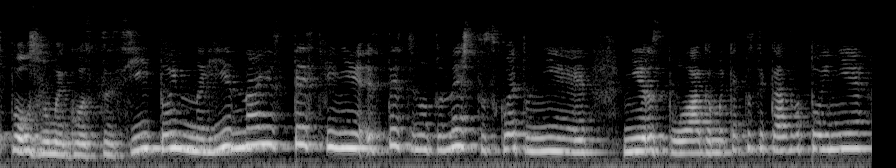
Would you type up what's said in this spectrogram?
използваме гласа си? Той нали е най-естественото нещо, с което ние, ние разполагаме. Както се казва, той ни е,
